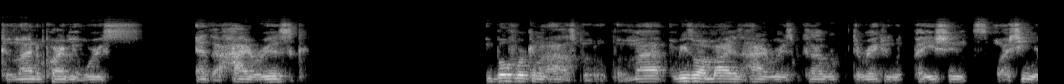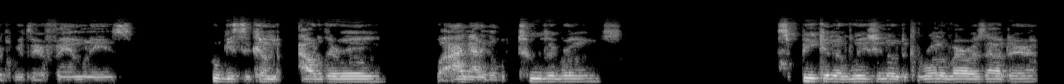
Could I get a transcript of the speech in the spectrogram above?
Cause my department works as a high risk. We both work in a hospital, but my reason why mine is high risk because I work directly with patients, while she works with their families, who gets to come out of the room, while I gotta go to the rooms. Speaking of which, you know, the coronavirus out there,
